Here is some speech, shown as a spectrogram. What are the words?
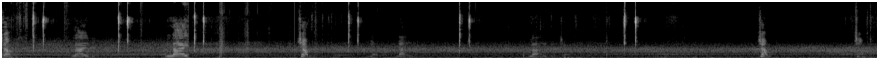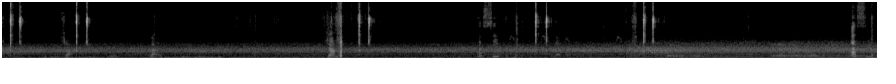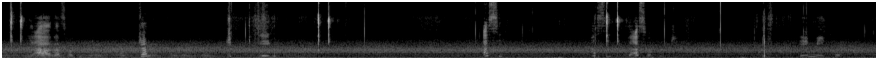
jump, glide, glide, jump, yeah, glide, glide, jump, jump, jump, jump, glide, jump. Let's see. Let's see. Yeah, that's what. Jump. Legen. Assi. Assi. Das war gut. Dem Mikro.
